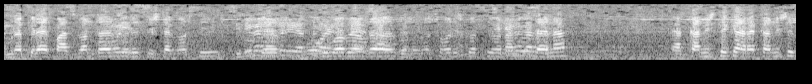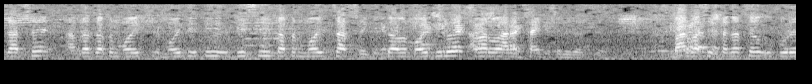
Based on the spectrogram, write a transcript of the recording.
আমরা প্রায় পাঁচ ঘণ্টা ধরে চেষ্টা করছি। বহুভাবে আমরা সুপারিশ করছি ও নামতে চায় না। এক কানিস থেকে আর এক কানিসে যাচ্ছে। আমরা যখন মই মই দিচ্ছি তখন মই যাচ্ছে কিন্তু আবার মই দিলে আবার ও আর এক সাইডে চলে যাচ্ছে। বারবার চেষ্টা করছে উপরে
